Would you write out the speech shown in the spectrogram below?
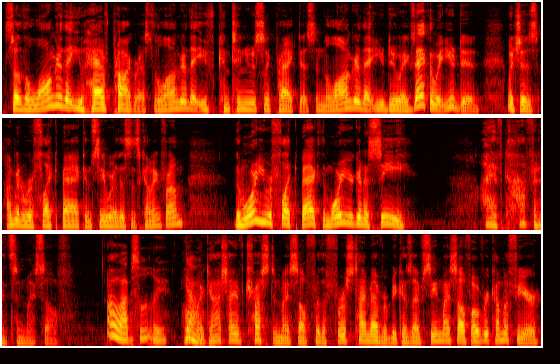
So the longer that you have progress, the longer that you've continuously practiced, and the longer that you do exactly what you did, which is I'm going to reflect back and see where this is coming from, the more you reflect back, the more you're going to see I have confidence in myself. Oh, absolutely. Oh Yeah. my gosh, I have trust in myself for the first time ever because I've seen myself overcome a fear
